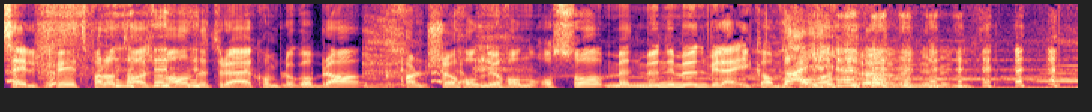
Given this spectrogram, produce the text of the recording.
selfie foran Taj Mahal, det tror jeg kommer til å gå bra. Kanskje hånd i hånd også, men munn i munn vil jeg ikke Nei, anbefale. Eh, munn i munn.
